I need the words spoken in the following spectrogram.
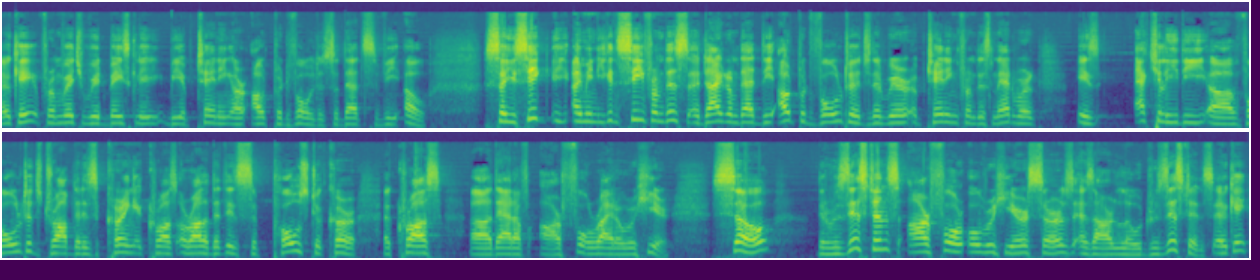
okay from which we'd basically be obtaining our output voltage. So that's VO so you see I mean you can see from this uh, diagram that the output voltage that we're obtaining from this network is actually the uh, voltage drop that is occurring across or rather that is supposed to occur across uh, that of R4 right over here. So the resistance R4 over here serves as our load resistance okay?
